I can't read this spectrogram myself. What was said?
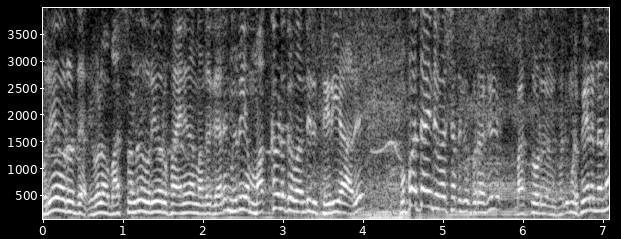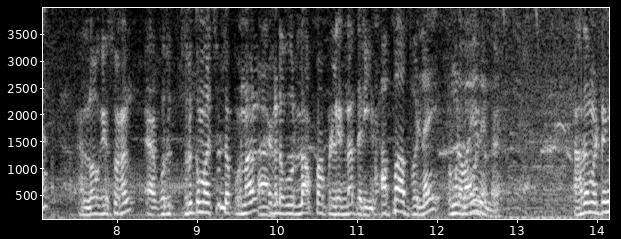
ஒரே ஒரு இவ்வளோ பஸ் வந்து ஒரே ஒரு பயணி தான் வந்திருக்காரு. நிறைய மக்களுக்கு வந்து இது தெரியாது. முப்பத்தைந்து வருஷத்துக்கு பிறகு பஸ் ஓடுதுன்னு சொல்லி. உங்களோட பேர் என்னன்னா லோகேஸ்வரன். ஒரு சுருக்கமாக சொல்ல போனால் எங்களோட ஊர்ல அப்பா பிள்ளைன்னா தெரியும்? அப்பா பிள்ளை உங்களோட வயது என்ன? அதை மட்டும்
